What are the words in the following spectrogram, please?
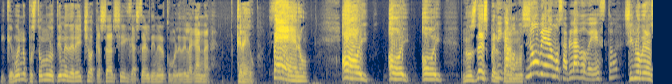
y que bueno, pues todo el mundo tiene derecho a casarse y gastar el dinero como le dé la gana, creo. Pero hoy, hoy, hoy nos despertamos. no hubiéramos hablado de esto. Si no hubiéramos,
